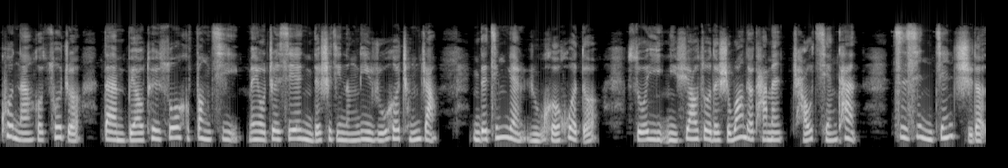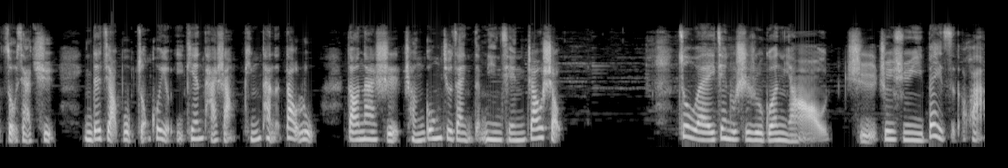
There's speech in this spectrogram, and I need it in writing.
困难和挫折，但不要退缩和放弃。没有这些，你的设计能力如何成长？你的经验如何获得？所以你需要做的是忘掉他们，朝前看，自信、坚持的走下去。你的脚步总会有一天踏上平坦的道路，到那时，成功就在你的面前招手。作为建筑师，如果你要去追寻一辈子的话，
